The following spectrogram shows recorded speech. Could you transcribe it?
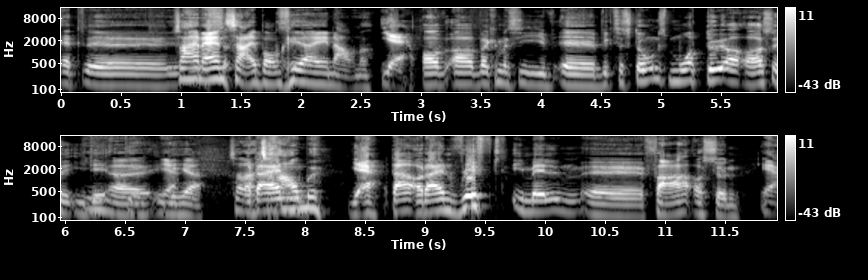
at øh, Så han er en cyborg her i navnet. Ja, og, og hvad kan man sige, øh, Victor Stones mor dør også i, det, det, øh, i ja. det her. Så der og er en, traume. ja, der, og der er en rift imellem øh, far og søn. Ja,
